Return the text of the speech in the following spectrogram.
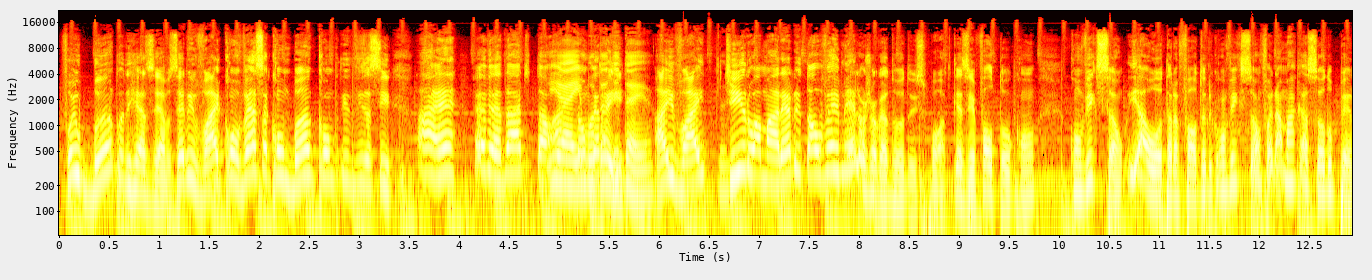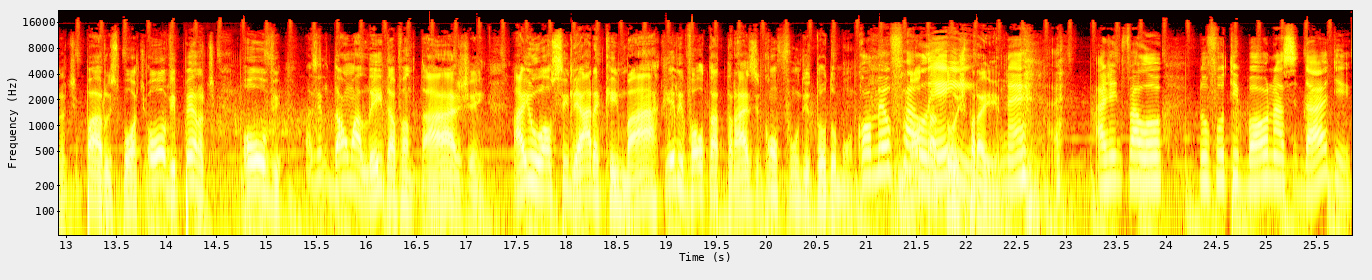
foi o banco de reservas. Ele vai, conversa com o banco, como que diz assim: ah, é? É verdade? Tá. E ah, aí então, muda de peraí. ideia. Aí vai, tira o amarelo e dá o vermelho ao jogador do esporte. Quer dizer, faltou com convicção. E a outra falta de convicção foi na marcação do pênalti para o esporte. Houve pênalti? Houve. Mas ele dá uma lei da vantagem. Aí o auxiliar é quem marca, ele volta atrás e confunde todo mundo. Como eu falei, dois pra ele. Né? A gente falou no futebol na cidade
